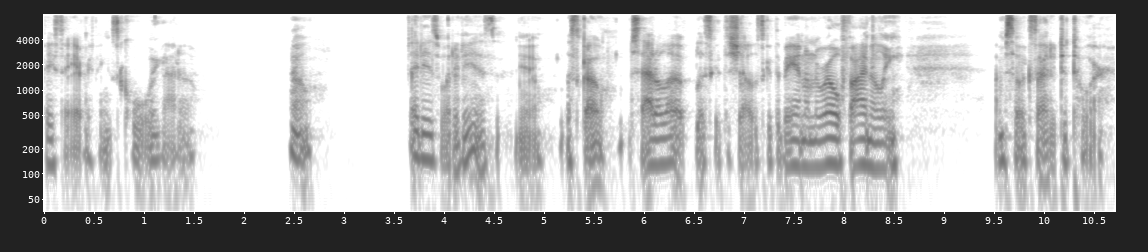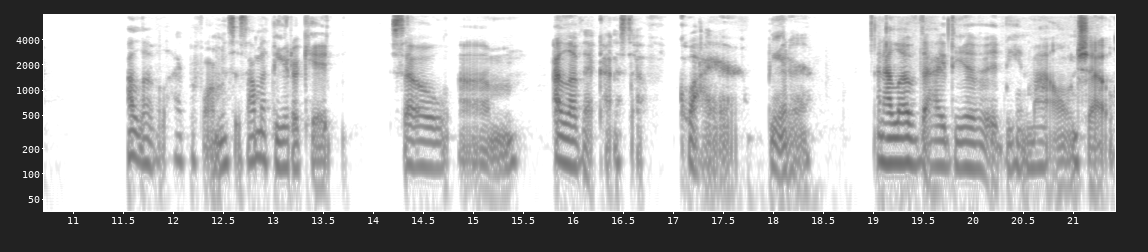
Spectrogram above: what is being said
they say everything's cool. We gotta, you know, it is what it is. You know, let's go, saddle up, let's get the show, let's get the band on the road finally. I'm so excited to tour. I love live performances. I'm a theater kid, so um, I love that kind of stuff choir, theater. And I love the idea of it being my own show,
